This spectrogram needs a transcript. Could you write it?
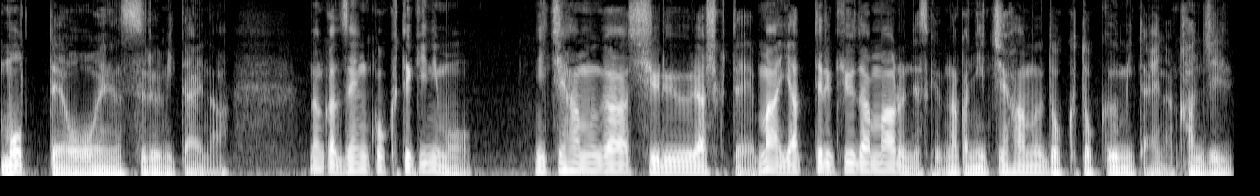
う持って応援するみたいな。なんか全国的にも日ハムが主流らしくてまあやってる球団もあるんですけどなんか日ハム独特みたいな感じ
